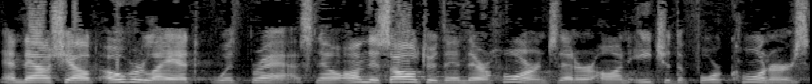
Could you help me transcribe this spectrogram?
and thou shalt overlay it with brass. Now on this altar then there are horns that are on each of the four corners.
